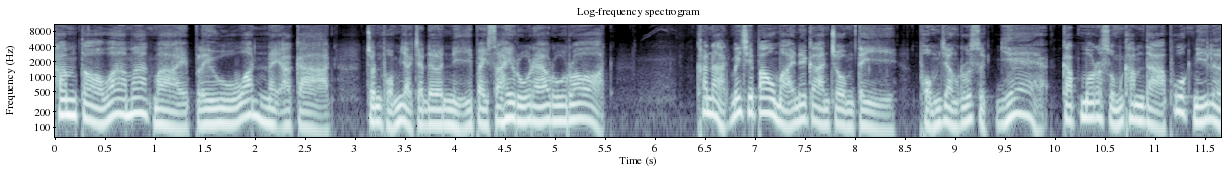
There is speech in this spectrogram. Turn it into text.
คำต่อว่ามากมายปลิวว่อนในอากาศ จนผมอยากจะเดินหนีไปซะให้รู้แล้วรู้รอด ขนาดไม่ใช่เป้าหมายในการโจมตี ผมยังรู้สึกแย่กับมรสุมคำด่าพวกนี้เล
